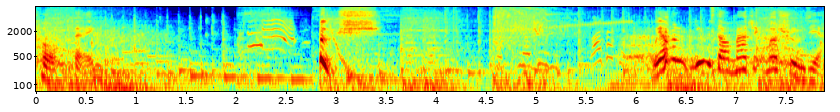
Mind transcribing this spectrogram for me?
poor thing. Boosh! We haven't used our magic mushrooms yet.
